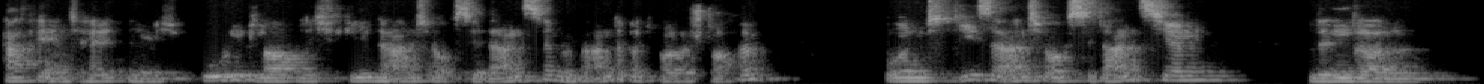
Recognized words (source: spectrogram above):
Kaffee enthält nämlich unglaublich viele Antioxidantien und andere tolle Stoffe. Und diese Antioxidantien lindern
